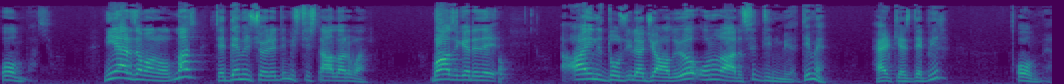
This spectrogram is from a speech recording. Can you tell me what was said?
Olmaz. Niye her zaman olmaz? İşte demin söylediğim istisnaları var. Bazı kere de aynı doz ilacı alıyor, onun ağrısı dinmiyor değil mi? Herkeste bir olmuyor.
